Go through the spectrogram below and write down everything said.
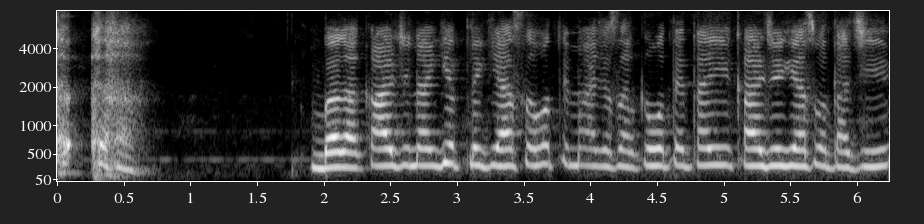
बघा, काळजी नाही घेतलं की असं होते, माझ्यासारखं होते ताई. काळजी घ्या स्वतःची.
